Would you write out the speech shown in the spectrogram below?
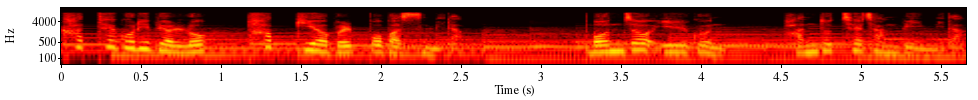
카테고리별로 탑 기업을 뽑았습니다. 먼저 1군 반도체 장비입니다.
